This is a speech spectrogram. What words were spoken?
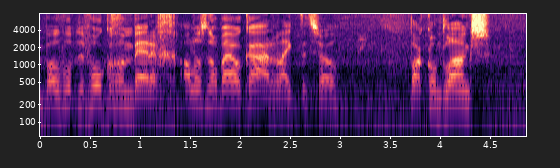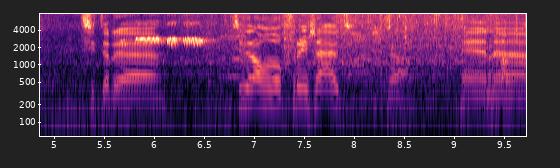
Bovenop de Volkenberg. Alles nog bij elkaar lijkt het zo. Pak komt langs. Het ziet er, uh, ziet er allemaal nog fris uit. Ja. En, uh,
